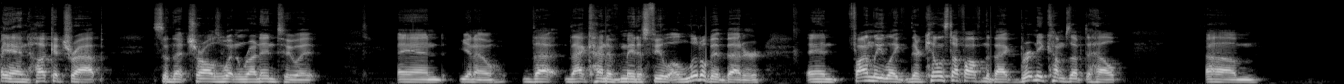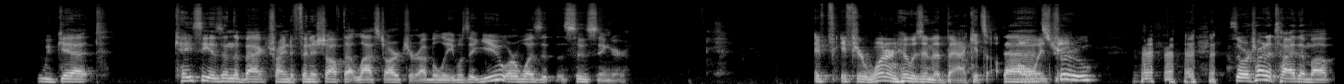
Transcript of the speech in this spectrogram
and huck a trap so that Charles wouldn't run into it. And, you know, that that kind of made us feel a little bit better. And finally, like they're killing stuff off in the back. Brittany comes up to help. Um we get Casey is in the back trying to finish off that last archer, I believe. Was it you or was it the Soothsinger? If if you're wondering who was in the back, it's That's always me. True. so we're trying to tie them up.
